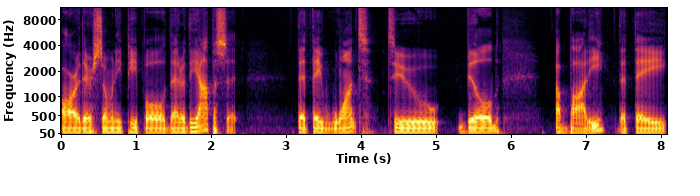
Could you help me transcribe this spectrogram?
are there so many people that are the opposite? That they want to build a body that they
